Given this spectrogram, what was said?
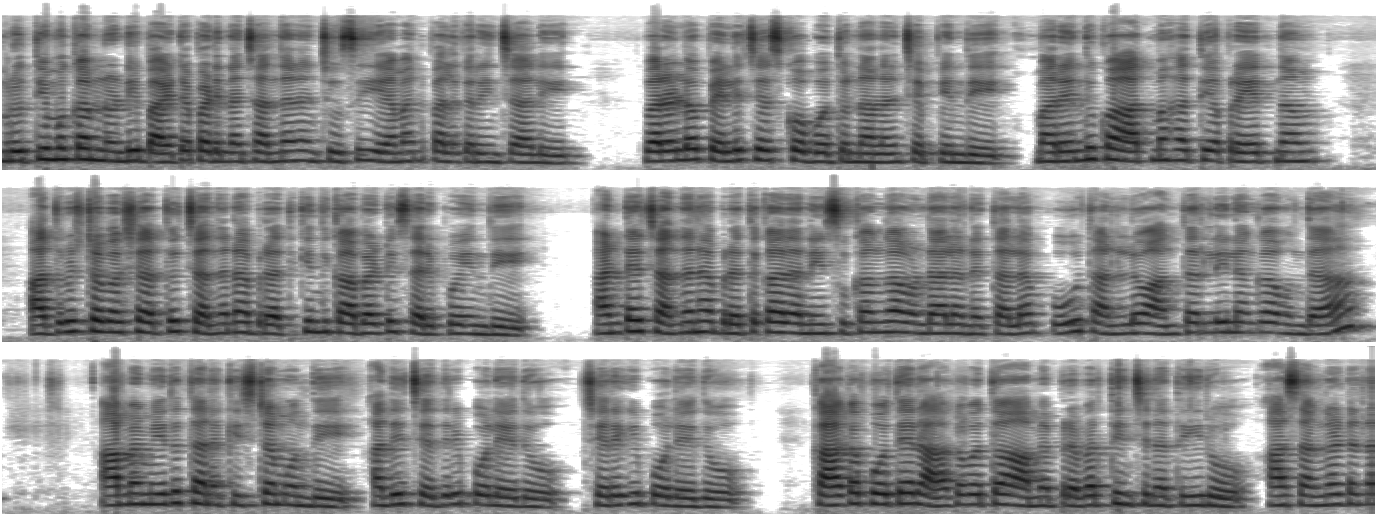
మృత్యుముఖం నుండి బయటపడిన చందనం చూసి ఏమని పలకరించాలి? త్వరలో పెళ్ళి చేసుకోబోతున్నానని చెప్పింది. మరెందుకు ఆత్మహత్య ప్రయత్నం? అదృష్టవశాత్తు చందన బ్రతికింది కాబట్టి సరిపోయింది. అంటే చందన బ్రతకాలని సుఖంగా ఉండాలనే తలంపు తనలో అంతర్లీనంగా ఉందా? ఆమె మీద తనకిష్టం ఉంది. అది చెదిరిపోలేదు చెరిగిపోలేదు. కాకపోతే రాఘవతో ఆమె ప్రవర్తించిన తీరు ఆ సంఘటన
